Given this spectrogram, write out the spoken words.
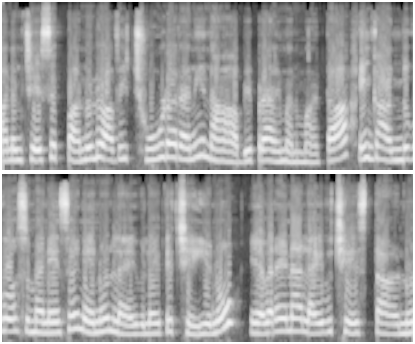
మనం చేసే పనులు అవి చూడరని నా అభిప్రాయం అనమాట ఇంకా అందుకోసం అనేసి నేను లైవ్లో అయితే చెయ్యను ఎవరైనా లైవ్ చేస్తాను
